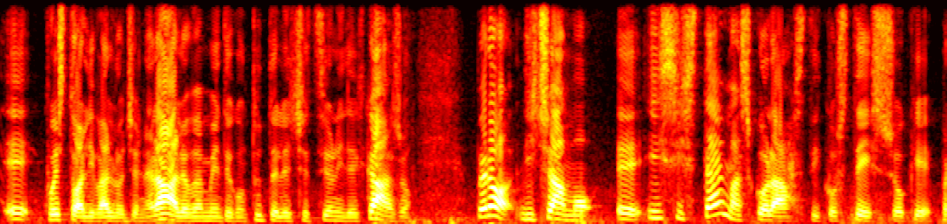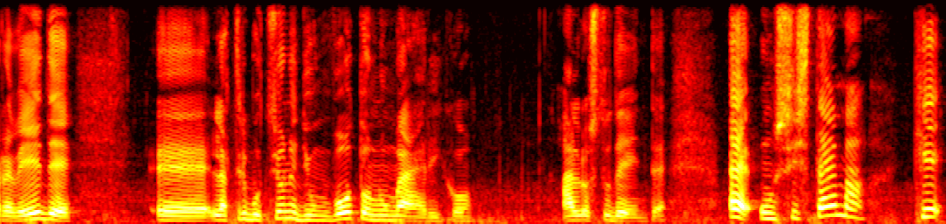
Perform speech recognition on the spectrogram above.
e questo a livello generale ovviamente con tutte le eccezioni del caso, però diciamo eh, il sistema scolastico stesso che prevede eh, l'attribuzione di un voto numerico allo studente è un sistema che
